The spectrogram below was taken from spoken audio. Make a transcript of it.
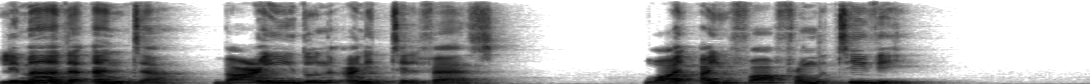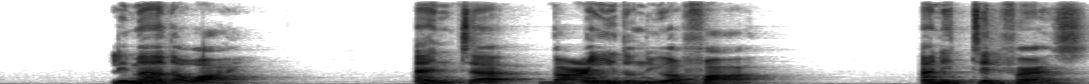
لماذا أنت بعيد عن التلفاز Why are you far from the TV لماذا why أنت بعيد you are far عن التلفاز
